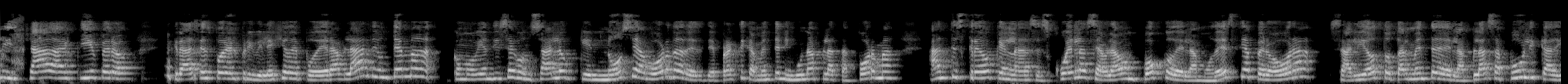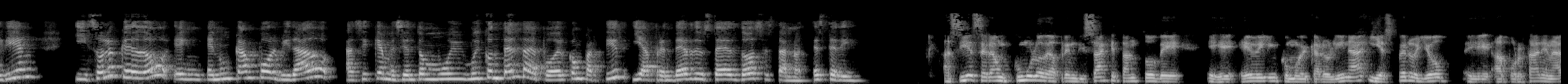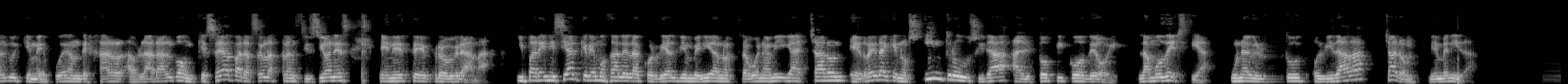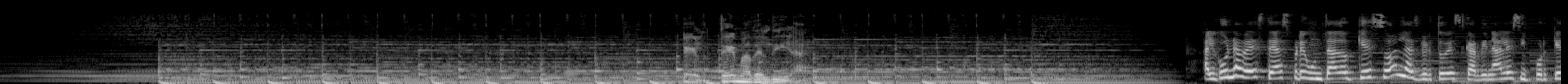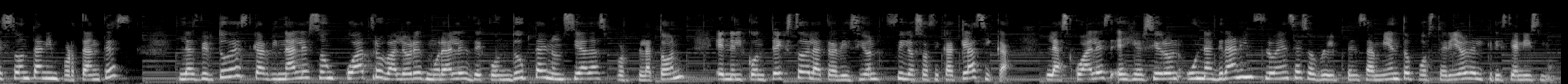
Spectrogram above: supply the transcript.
me aquí, pero gracias por el privilegio de poder hablar de un tema, como bien dice Gonzalo, que no se aborda desde prácticamente ninguna plataforma. Antes creo que en las escuelas se hablaba un poco de la modestia, pero ahora salió totalmente de la plaza pública, dirían, y solo quedó en, en, un campo olvidado, así que me siento muy, muy contenta de poder compartir y aprender de ustedes dos esta, este día. Así es, será un cúmulo de aprendizaje tanto de eh, Evelyn como de Carolina y espero yo eh, aportar en algo y que me puedan dejar hablar algo, aunque sea para hacer las transiciones en este programa. Y para iniciar queremos darle la cordial bienvenida a nuestra buena amiga Sharon Herrera que nos introducirá al tópico de hoy, la modestia, una virtud olvidada. Sharon, bienvenida. El tema del día. ¿Alguna vez te has preguntado qué son las virtudes cardinales y por qué son tan importantes? Las virtudes cardinales son cuatro valores morales de conducta enunciadas por Platón en el contexto de la tradición filosófica clásica, las cuales ejercieron una gran influencia sobre el pensamiento posterior del cristianismo.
